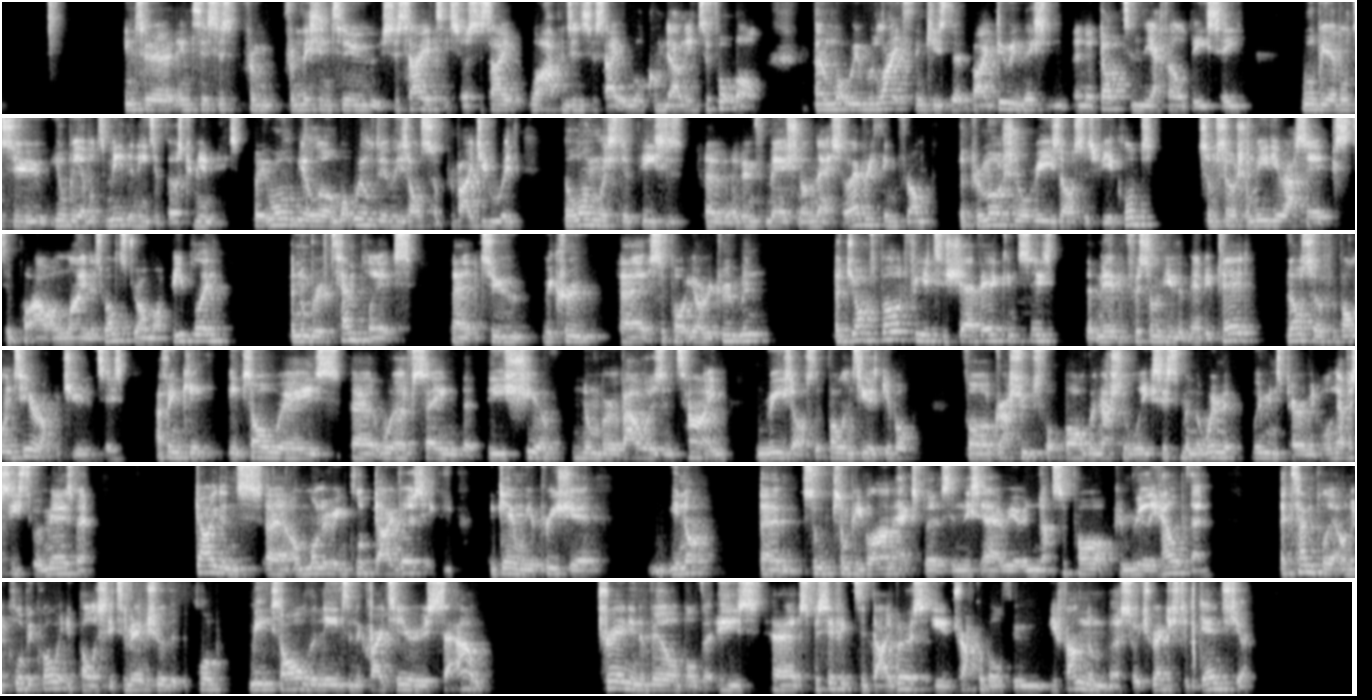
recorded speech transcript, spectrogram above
into into from from this into society. So society, what happens in society will come down into football. And what we would like to think is that by doing this and, adopting the FLDC, we'll be able to you'll be able to meet the needs of those communities. But it won't be alone. What we'll do is also provide you with the long list of pieces of, of information on there. So everything from the promotional resources for your clubs, some social media assets to put out online as well to draw more people in, a number of templates uh, to recruit, uh, support your recruitment, a jobs board for you to share vacancies that may, for some of you that may be paid, but also for volunteer opportunities. I think it, it's always uh, worth saying that the sheer number of hours and time and resource that volunteers give up for grassroots football, the National League system, and the women, women's pyramid will never cease to amaze me. Guidance uh, on monitoring club diversity. Again, we appreciate you're not. Um, some some people aren't experts in this area, and that support can really help them. A template on a club equality policy to make sure that the club meets all the needs and the criteria is set out training available that is uh, specific to diversity and trackable through your fan number, so it's registered against you.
